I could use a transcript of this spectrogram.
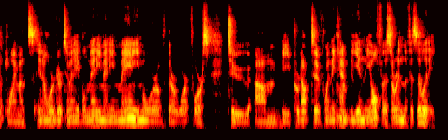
deployments in order to enable many, many, many more of their workforce to um, be productive when they can't be in the office or in the facility.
